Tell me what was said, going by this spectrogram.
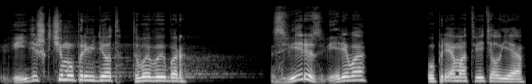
«Видишь, к чему приведет твой выбор?» «Зверю Зверева», — упрямо ответил я.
